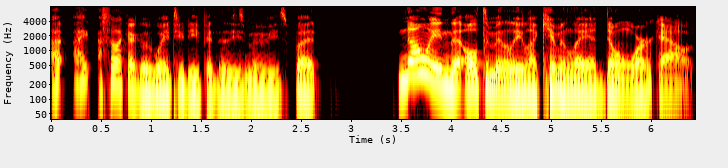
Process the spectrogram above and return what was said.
I, I, I feel like I go way too deep into these movies, but knowing that ultimately like him and Leia don't work out,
